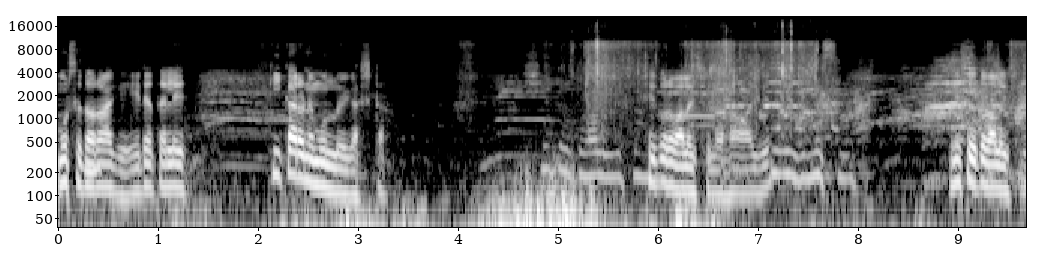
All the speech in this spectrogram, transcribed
মরছে তো আরও আগে। এটা তাহলে কি কারণে মূল্য এই গাছটা? শিকড় ভালোই ছিল হ্যাঁ ওই যে। নিচেও তো ভালোই ছিল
